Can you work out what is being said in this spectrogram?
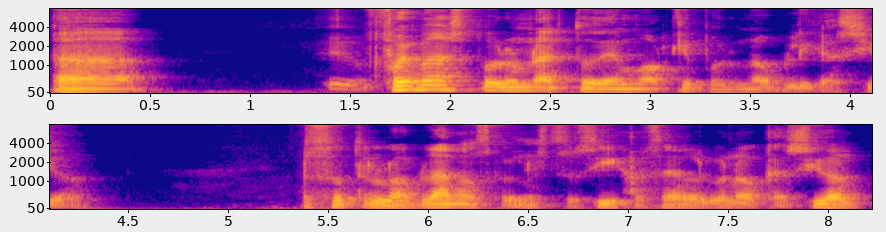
Ah, fue más por un acto de amor que por una obligación. Nosotros lo hablamos con nuestros hijos en alguna ocasión.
